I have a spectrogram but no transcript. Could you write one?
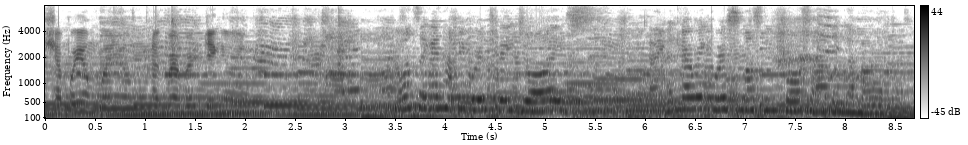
Siya po yung, yung nagbe-birthday ngayon. Once again, happy birthday. Christmas din po sa ating lahat.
